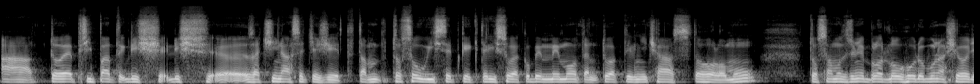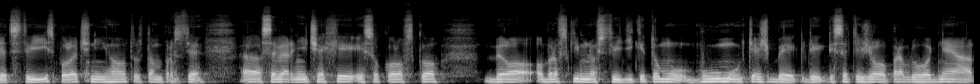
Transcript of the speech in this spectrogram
A to je případ, když, když e, začíná se těžit. Tam to jsou výsypky, které jsou jakoby mimo ten, tu aktivní část toho lomu. To samozřejmě bylo dlouhou dobu našeho dětství společného, to tam prostě e, severní Čechy i Sokolovsko bylo obrovské množství díky tomu boomu těžby, kdy, kdy se těžilo opravdu hodně a,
